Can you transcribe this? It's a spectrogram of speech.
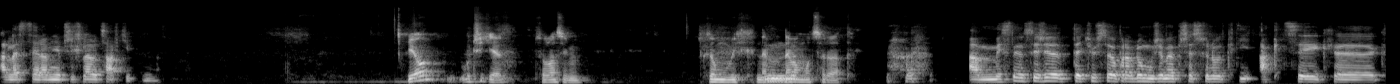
tahle scéna mě přišla docela vtipná. Jo, určitě, souhlasím. K tomu bych ne, nemám moc dát. A myslím si, že teď už se opravdu můžeme přesunout k té akci, k, k,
